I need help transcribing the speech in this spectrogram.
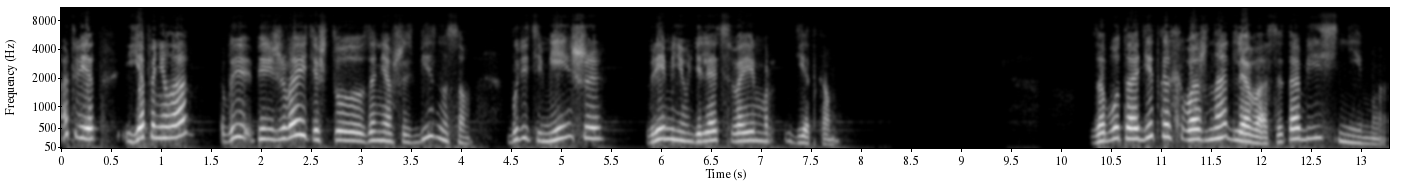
Ответ. Я поняла, вы переживаете, что занявшись бизнесом, будете меньше времени уделять своим деткам. Забота о детках важна для вас, это объяснимо.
